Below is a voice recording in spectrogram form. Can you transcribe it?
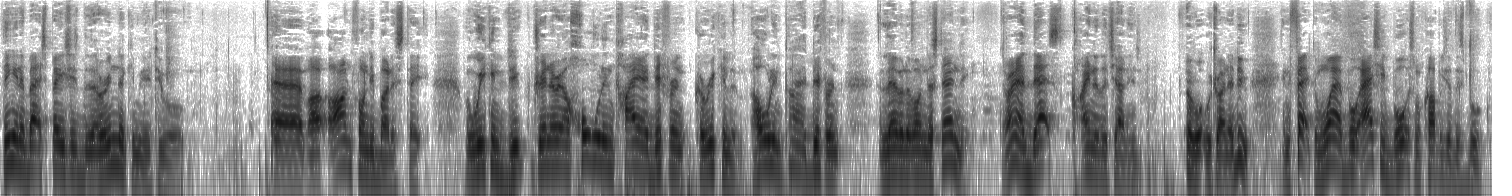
thinking about spaces that are in the community or um, aren't funded by the state. But we can do, generate a whole entire different curriculum, a whole entire different level of understanding. All right, and that's kind of the challenge of what we're trying to do. In fact, and why I bought, I actually bought some copies of this book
